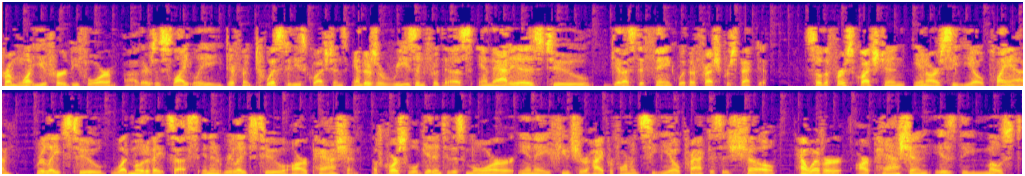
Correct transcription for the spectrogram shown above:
from what you've heard before. Uh, there's a slightly different twist to these questions, and there's a reason for this, and that is to get us to think with a fresh perspective. So the first question in our CEO plan relates to what motivates us and it relates to our passion. Of course, we'll get into this more in a future high performance CEO practices show, However, our passion is the most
